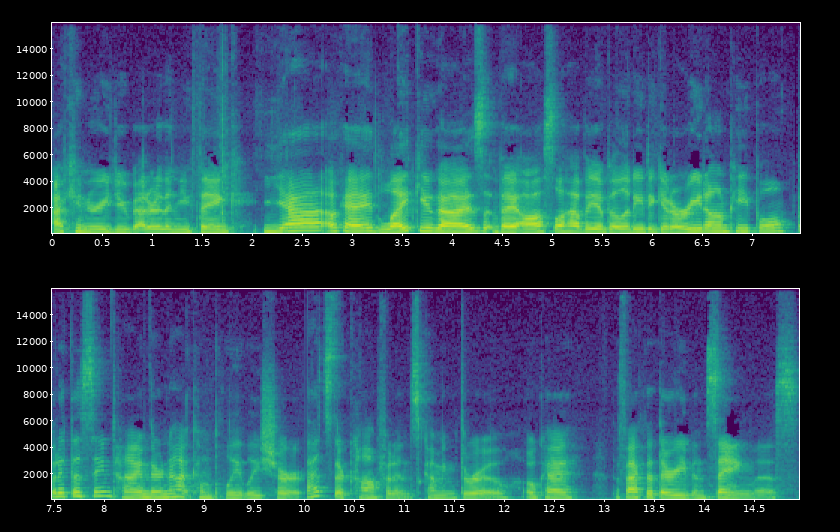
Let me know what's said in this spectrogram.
I can read you better than you think. Yeah, okay, like you guys, they also have the ability to get a read on people, but at the same time, they're not completely sure. That's their confidence coming through, okay? The fact that they're even saying this.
